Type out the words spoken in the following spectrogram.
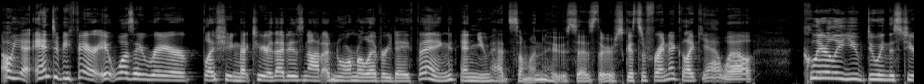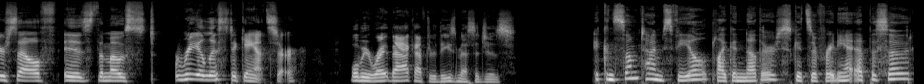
Oh, yeah. And to be fair, it was a rare flesh eating bacteria. That is not a normal everyday thing. And you had someone who says they're schizophrenic, like, yeah, well, clearly you doing this to yourself is the most realistic answer. We'll be right back after these messages. It can sometimes feel like another schizophrenia episode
